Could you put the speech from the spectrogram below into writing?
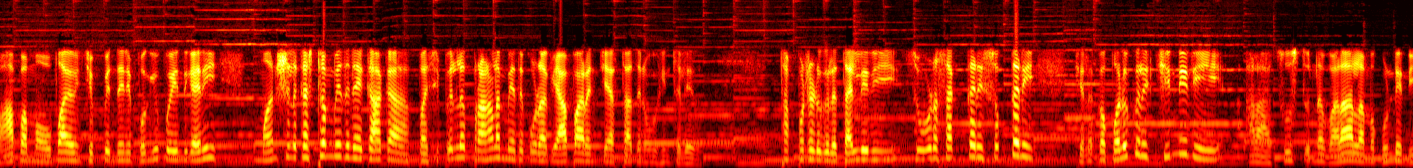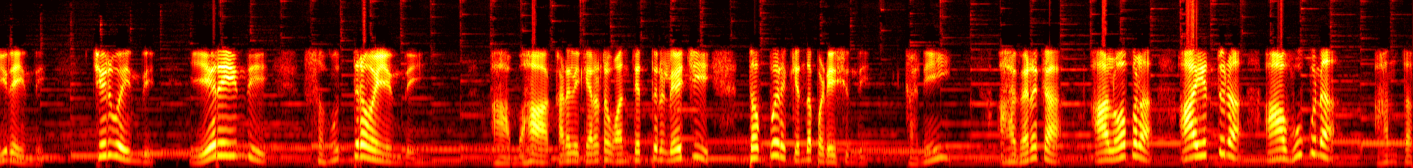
పాపమ్మ ఉపాయం చెప్పిందని పొంగిపోయింది కానీ మనుషుల కష్టం మీదనే కాక పసిపిల్ల ప్రాణం మీద కూడా వ్యాపారం చేస్తాదని ఊహించలేదు. తప్పటడుగుల తల్లిని చూడసక్కని సుక్కని చిలక పలుకుల చిన్నిని అలా చూస్తున్న వరాలమ్మ గుండె నీరైంది చెరువైంది ఏరైంది సముద్రమైంది. ఆ మహా కడలి కెరటం అంతెత్తున లేచి దబ్బున కింద పడేసింది. కానీ ఆ వెనక ఆ లోపల ఆ ఎత్తున ఆ ఊపున అంత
